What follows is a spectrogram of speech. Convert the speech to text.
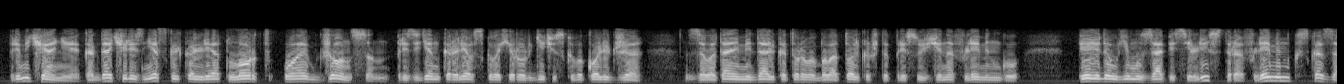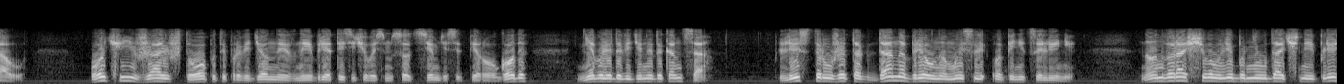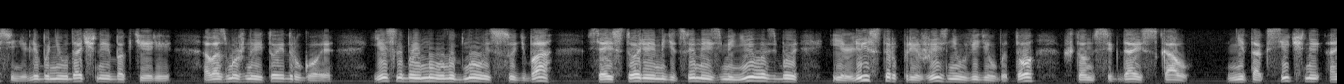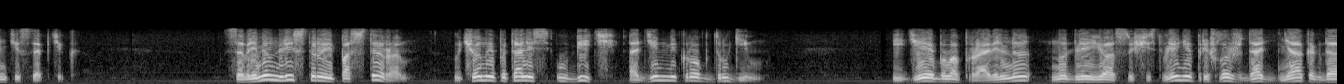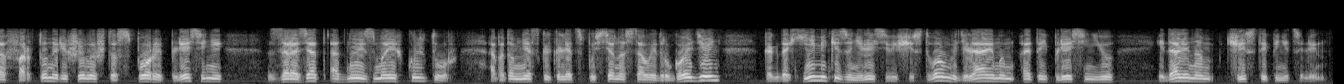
Примечание. Когда через несколько лет лорд Уэб Джонсон, президент Королевского хирургического колледжа, золотая медаль которого была только что присуждена Флемингу, передал ему записи Листера, Флеминг сказал — очень жаль, что опыты, проведенные в ноябре 1871 года, не были доведены до конца. Листер уже тогда набрел на мысль о пенициллине, но он выращивал либо неудачные плесени, либо неудачные бактерии, а возможно и то, и другое. Если бы ему улыбнулась судьба, вся история медицины изменилась бы, и Листер при жизни увидел бы то, что он всегда искал — нетоксичный антисептик. Со времен Листера и Пастера ученые пытались убить один микроб другим. Идея была правильна, но для ее осуществления пришлось ждать дня, когда Фортуна решила, что споры плесени заразят одну из моих культур, а потом несколько лет спустя настал и другой день, когда химики занялись веществом, выделяемым этой плесенью, и дали нам чистый пенициллин.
